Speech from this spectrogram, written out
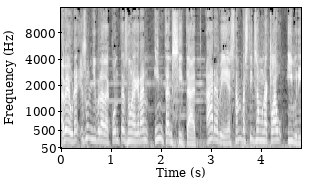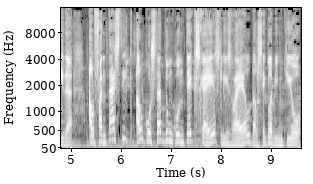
A veure, és un llibre de contes d'una gran intensitat. Ara bé, estan vestits amb una clau híbrida. El fantàstic al costat d'un context que és l'Israel del segle XXI.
